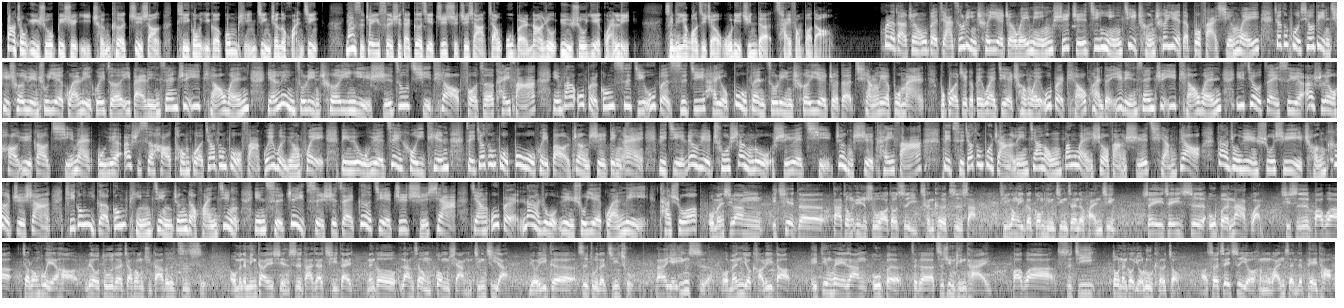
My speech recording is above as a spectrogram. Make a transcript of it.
大众运输必须以乘客至上，提供一个公平竞争的环境。因此，这一次是在各界支持之下，将 Uber 纳入运输业管理。请听央广记者吴丽君的采访报道。为了导正 Uber 假租赁车业者为名实质经营计程车业的不法行为，交通部修订汽车运输业管理规则一百零三之一条文，严令租赁车应以实租起跳，否则开罚，引发 Uber 公司及 Uber 司机还有部分租赁车业者的强烈不满。不过，这个被外界称为 Uber 条款的一零三之一条文，依旧在四月二十六号预告期满，五月二十四号通过。交通部法规委员会，并于五月最后一天在交通部部务汇报正式定案，预计六月初上路，十月起正式开罚。对此，交通部长林佳龙傍晚受访时强调，大众运输需以乘客至上，提供一个公平竞争的环境。因此，这一次是在各界支持下，将 Uber 纳入运输业管理。他说：“我们希望一切的大众运输哦，都是以乘客至上，提供一个公平竞争的环境。所以这一次 Uber 纳管，其实包括交通部也好，六都的交通局，大家都是支持。我们的民调也显示，大家期待能够让这种共享经济啊，有一个制度的基础。那也因此，我们有考虑到，一定会让 Uber 这个资讯平台，包括司机都能够有路可走。好，所以这次有很完整的配套。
